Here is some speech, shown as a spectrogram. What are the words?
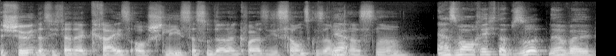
schön, dass sich da der Kreis auch schließt, dass du da dann quasi die Sounds gesammelt Ja. hast, ne? Ja, es war auch recht absurd, ne? Weil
